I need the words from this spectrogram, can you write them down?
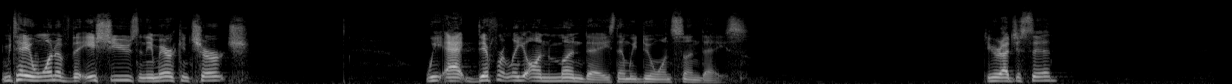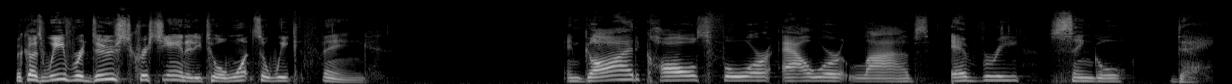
Let me tell you one of the issues in the American church. We act differently on Mondays than we do on Sundays. Do you hear what I just said? Because we've reduced Christianity to a once a week thing. And God calls for our lives every single day.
